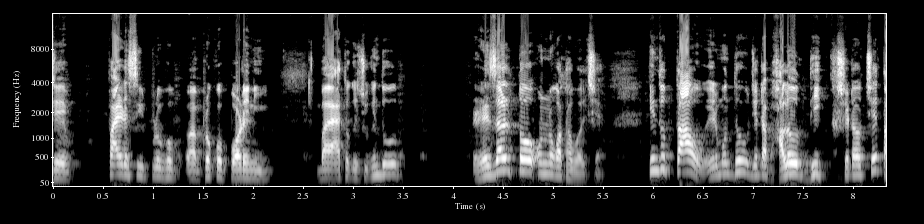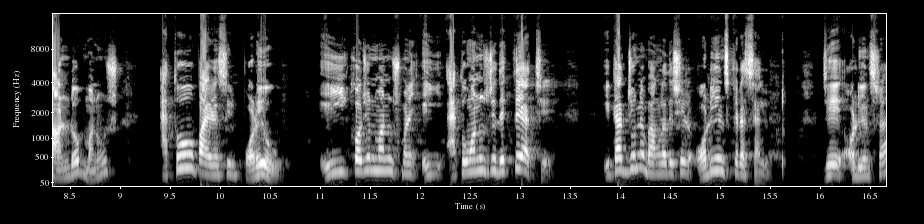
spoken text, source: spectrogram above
যে পাইরেসির প্রকোপ পড়েনি বা এত কিছু। কিন্তু রেজাল্ট তো অন্য কথা বলছে। কিন্তু তাও এর মধ্যেও যেটা ভালো দিক সেটা হচ্ছে তাণ্ডব মানুষ এত পাইরেসির পরেও এই কজন মানুষ মানে এই এত মানুষ যে দেখতে যাচ্ছে, এটার জন্য বাংলাদেশের অডিয়েন্সকে একটা স্যালুট যে অডিয়েন্সরা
